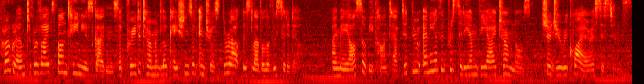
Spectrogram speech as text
programmed to provide spontaneous guidance at predetermined locations of interest throughout this level of the Citadel. I may also be contacted through any of the Presidium VI terminals, should you require assistance.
